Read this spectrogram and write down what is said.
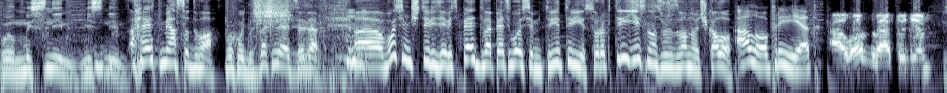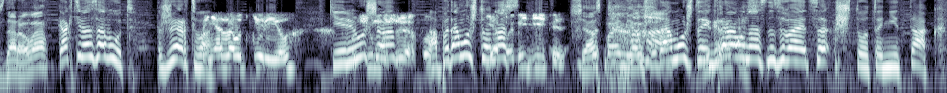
Был мясным, мясным. А это мясо 2 выходит, заклятие, да. А, 8 495 258 3343. Есть у нас уже звоночек, алло. Алло, привет. Алло, здравствуйте. Здорово. Как тебя зовут? Жертва. Меня зовут Кирилл. Кирюша. А потому что у Я нас... победитель. Сейчас поймешь. Потому что игра у нас называется «Что-то не так,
